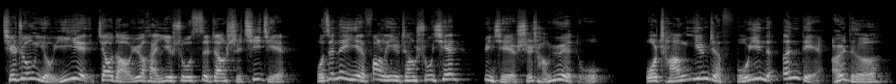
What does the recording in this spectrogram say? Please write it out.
其中有一页教导约翰一书四章十七节。我在那页放了一张书签，并且时常阅读。我常因着福音的恩典而得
